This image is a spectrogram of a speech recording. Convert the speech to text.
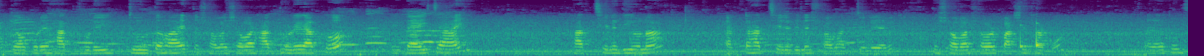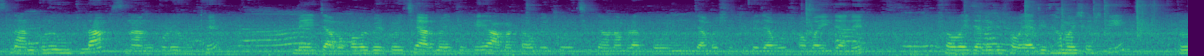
একে অপরের হাত ধরেই চলতে হয়, তো সবাই সবার হাত ধরে রাখো, এটাই চাই। হাত ছেড়ে দিও না, একটা হাত ছেড়ে দিলে সব হাত চলে যাবে, তো সবার সবার পাশে থাকো। আর এখন স্নান করে উঠলাম, স্নান করে উঠে মেয়ের জামা কাপড় বের করেছি আর মেয়ে থেকে আমারটাও বের করেছি, কারণ আমরা কোন জামা ষষ্ঠীতে যাব সবাই জানে। সবাই জানে যে সবাই আজকে জামাই ষষ্ঠী তো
